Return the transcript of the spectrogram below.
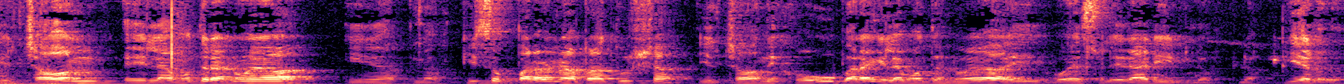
Y el chabón, eh, la moto era nueva y no- nos quiso parar una patrulla. Y el chabón dijo, uh, pará que la moto es nueva y voy a acelerar y los, los pierdo.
